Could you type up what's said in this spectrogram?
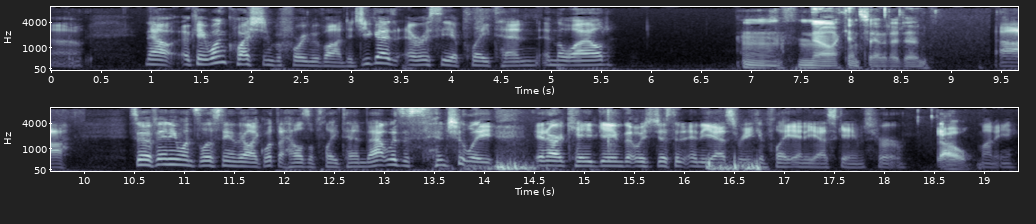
Uh, now, okay, one question before we move on. Did you guys ever see a Play 10 in the wild? Hmm. No, I can't say that I did. Ah. So if anyone's listening, they're like, "What the hell's a Play 10?" That was essentially an arcade game that was just an NES where you could play NES games for oh money.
